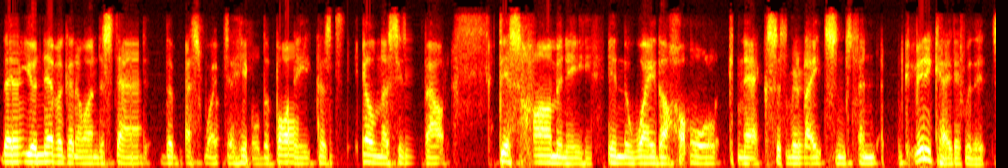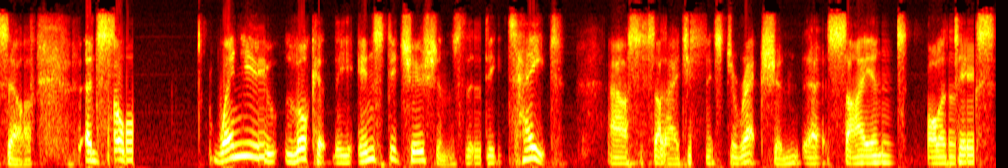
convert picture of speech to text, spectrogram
then you're never going to understand the best way to heal the body because illness is about disharmony in the way the whole connects and relates and, and communicates with itself. And so when you look at the institutions that dictate our society and its direction, uh, science, politics,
